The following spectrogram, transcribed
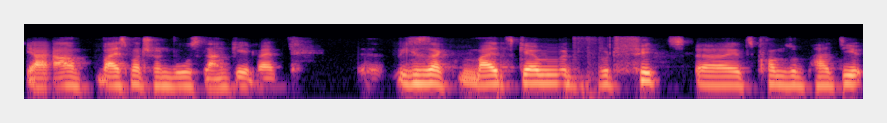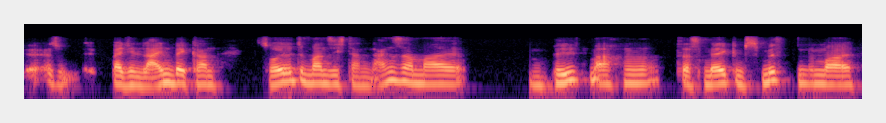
ja, weiß man schon, wo es lang geht, weil äh, wie gesagt, Miles Garrett wird fit. Äh, jetzt kommen so ein paar, also bei den Linebackern sollte man sich dann langsam mal ein Bild machen, dass Malcolm Smith nun mal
